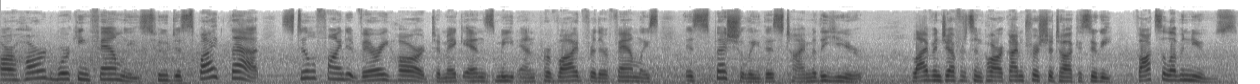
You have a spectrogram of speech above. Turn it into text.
are hardworking families who, despite that, still find it very hard to make ends meet and provide for their families, especially this time of the year. Live in Jefferson Park, I'm Trisha Takasugi, Fox 11 News.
